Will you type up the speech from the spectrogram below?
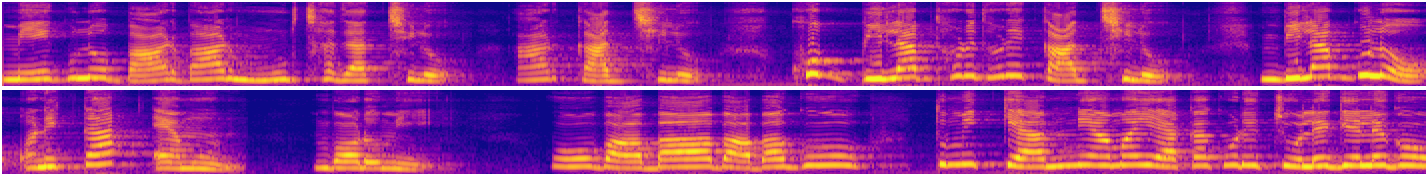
মেয়েগুলো বারবার মূর্ছা যাচ্ছিল। আর কাঁদছিল। খুব বিলাপ ধরে ধরে কাঁদছিল। বিলাপগুলো অনেকটা এমন, বড় মেয়ে। ও বাবা বাবা গো, তুমি কেমনে আমায় একা করে চলে গেলে গো?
